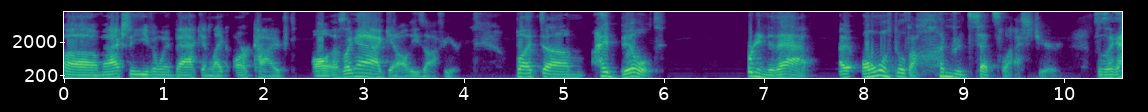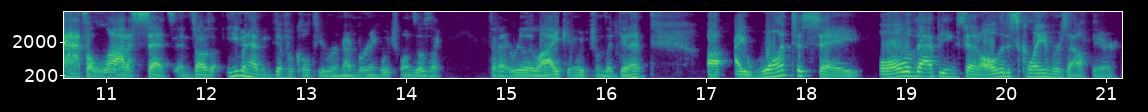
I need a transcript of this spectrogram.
Um, I actually even went back and like archived all. I was like, "Ah, get all these off here," but um, I built according to that, I almost built a hundred sets last year. So I was like, ah, that's a lot of sets. And so I was even having difficulty remembering which ones I was like that I really like and which ones I didn't. Uh, I want to say, all of that being said, all the disclaimers out there,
